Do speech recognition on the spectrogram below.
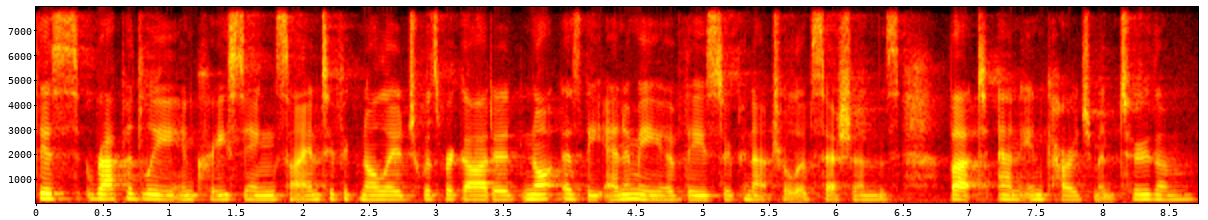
This rapidly increasing scientific knowledge was regarded not as the enemy of these supernatural obsessions, but an encouragement to them.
